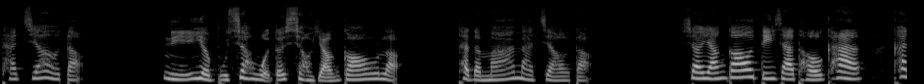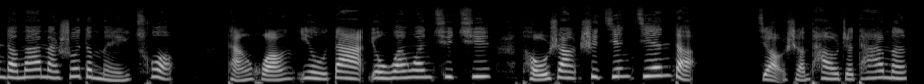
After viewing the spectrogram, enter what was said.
他叫道。你也不像我的小羊羔了，他的妈妈叫道。小羊羔低下头看，看到妈妈说的没错，弹簧又大又弯弯曲曲，头上是尖尖的，脚上套着它们，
